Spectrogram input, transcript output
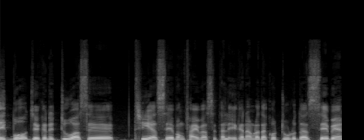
দেখব যে এখানে টু আছে থ্রি আছে এবং ফাইভ আছে? তাহলে এখানে আমরা দেখো two to the seven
